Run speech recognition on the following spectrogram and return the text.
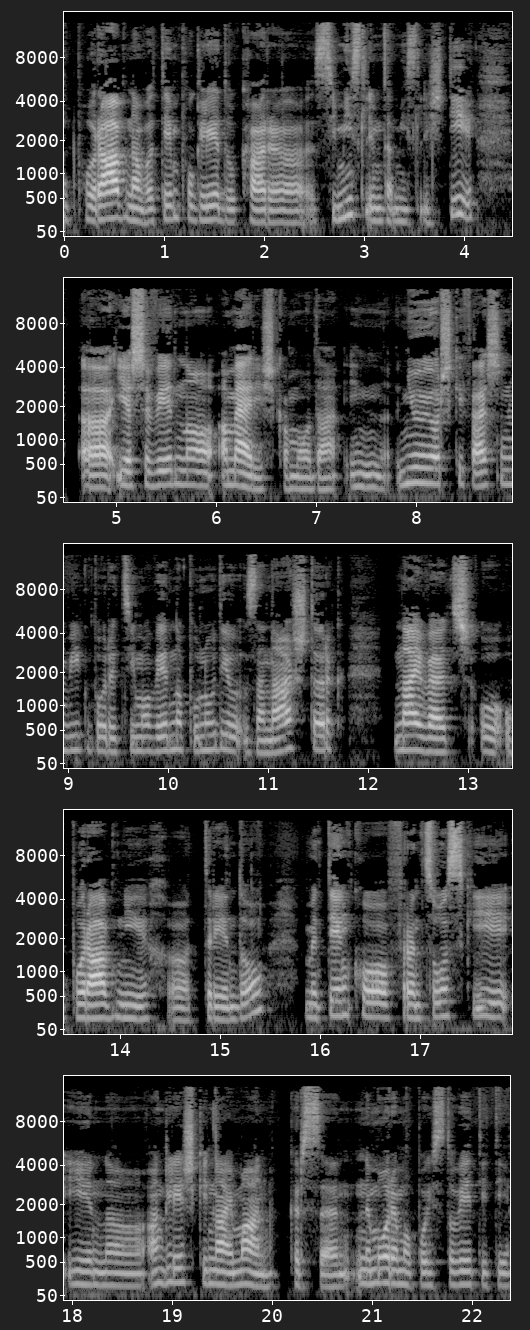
uporabna v tem pogledu, kar uh, si mislim, da misliš ti, uh, je še vedno ameriška moda. In New Yorkski Fashion Week bo recimo vedno ponudil za naš trg uh, največ uporabnih uh, trendov, medtem ko francoski in uh, angliški najmanj, ker se ne moremo poistovetiti.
